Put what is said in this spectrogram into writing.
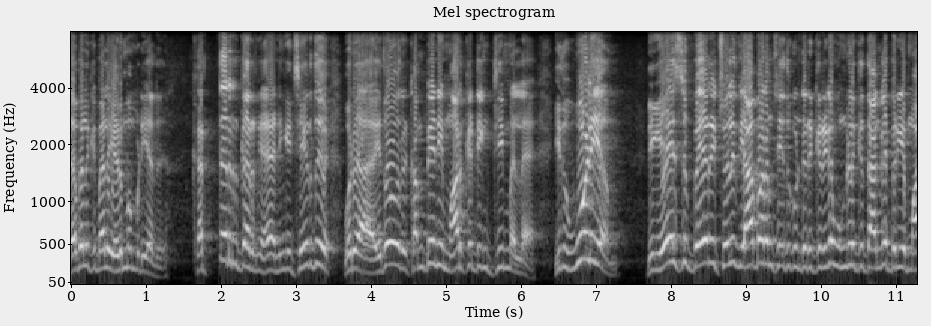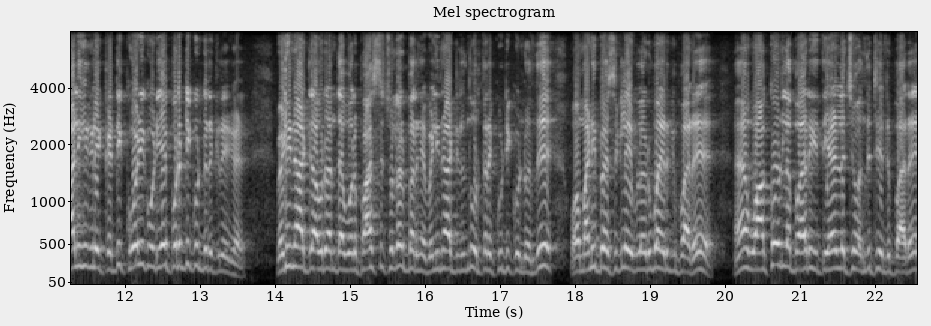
லெவலுக்கு மேலே எழும்ப முடியாது. கர்த்தர் இருக்காருங்க நீங்கள் செய்கிறது ஒரு ஏதோ ஒரு கம்பெனி மார்க்கெட்டிங் டீம் அல்ல. இது ஊழியம். நீங்க இயேசு பெயரை சொல்லி வியாபாரம் செய்து கொண்டிருக்கிறீர்கள். உங்களுக்கு தாங்களே பெரிய மாளிகைகளை கட்டி கோழி கோடியாய் புரட்டி கொண்டிருக்கிறீர்கள். வெளிநாட்டில் அவர் அந்த ஒரு பாஸ்டர் சொல்றாரு பாருங்க வெளிநாட்டிலிருந்து ஒருத்தரை கூட்டி கொண்டு வந்து உன் மணி பேசுக்குள்ள இவ்வளோ ரூபாய் இருக்கு பாரு. உன் அக்கௌண்ட்டில் பாரு இது ஏழு லட்சம் வந்துட்டு பாரு.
